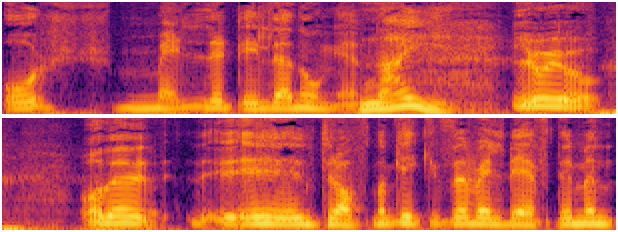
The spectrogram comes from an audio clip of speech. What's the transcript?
og smeller til den ungen. Nei! Jo, jo. Og det, hun traff nok ikke så veldig heftig, men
